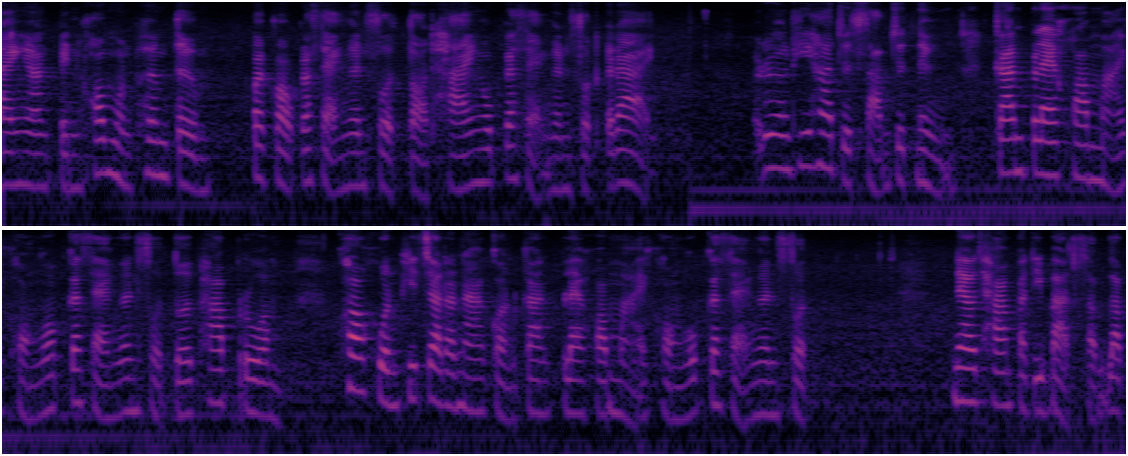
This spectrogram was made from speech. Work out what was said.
รายงานเป็นข้อมูลเพิ่มเติม ประกอบกระแสเงินสดต่อท้ายงบกระแสเงินสดก็ได้ เรื่องที่ 5.3.1 การแปลความหมายของงบกระแสเงินสดโดยภาพรวม ข้อควรพิจารณาก่อนการแปลความหมายของงบกระแสเงินสด แนวทางปฏิบัติสำหรับ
